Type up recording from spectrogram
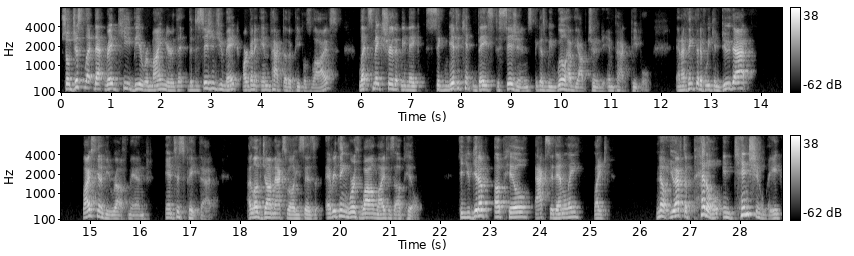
So just let that red key be a reminder that the decisions you make are going to impact other people's lives. Let's make sure that we make significant based decisions because we will have the opportunity to impact people. And I think that if we can do that, life's going to be rough, man. Anticipate that. I love John Maxwell. He says, everything worthwhile in life is uphill. Can you get up uphill accidentally? Like, no, you have to pedal intentionally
